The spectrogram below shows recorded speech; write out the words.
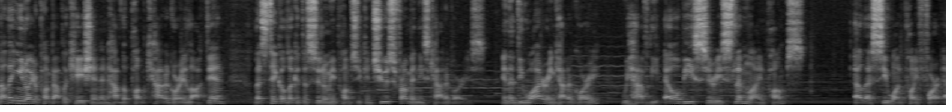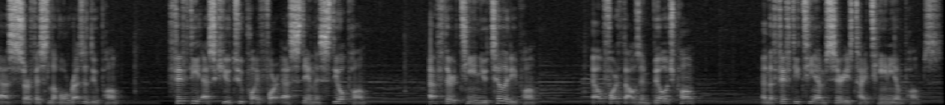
Now that you know your pump application and have the pump category locked in, let's take a look at the Tsurumi pumps you can choose from in these categories. In the dewatering category, we have the LB series slimline pumps, LSC 1.4S surface level residue pump, 50 SQ 2.4S stainless steel pump, F13 utility pump, L4000 bilge pump, and the 50TM series titanium pumps.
